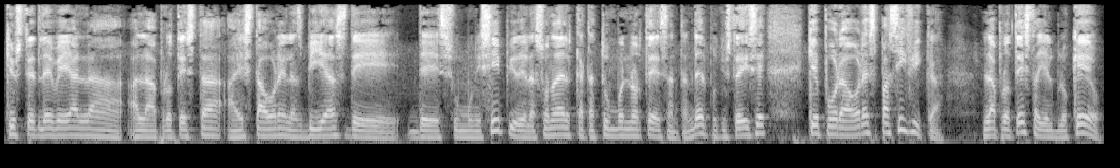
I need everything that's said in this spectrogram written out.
que usted le ve a la, a la protesta a esta hora en las vías de, de su municipio y de la zona del Catatumbo en norte de Santander? Porque usted dice que por ahora es pacífica la protesta y el bloqueo,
